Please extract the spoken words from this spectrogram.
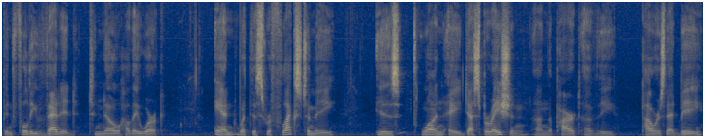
been fully vetted to know how they work. And what this reflects to me is one, a desperation on the part of the powers that be,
